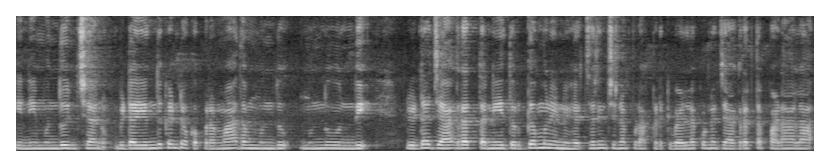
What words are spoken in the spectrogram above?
నీ ముందు ఉంచాను. బిడ్డ ఎందుకంటే ఒక ప్రమాదం ముందు ముందు ఉంది. బిడ్డ జాగ్రత్త. నీ దుర్గమ్మ నిన్ను హెచ్చరించినప్పుడు అక్కడికి వెళ్ళకుండా జాగ్రత్త పడాలా?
